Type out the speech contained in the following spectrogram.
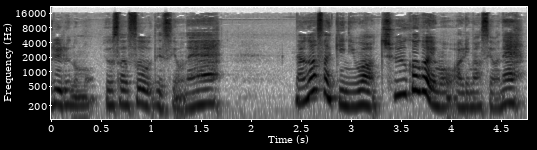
れるのも良さそうですよね。長崎には中華街もありますよね。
